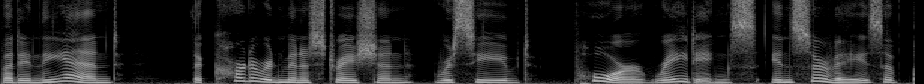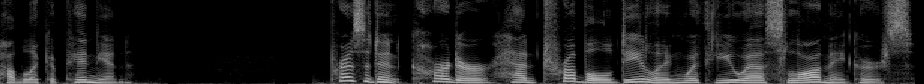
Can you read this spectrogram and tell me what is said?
But in the end, the Carter administration received poor ratings in surveys of public opinion. President Carter had trouble dealing with U.S. lawmakers,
